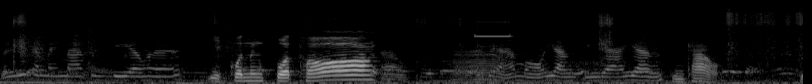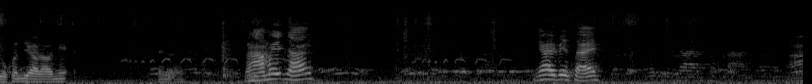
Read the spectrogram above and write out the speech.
วันนี้ทำไมมาคนเดียวฮะอีกคนหนึ่งปวดท้อง อ้าวอ่ไปาหาหมอยังกินยายัง กินข้าว อยู่คนเดียวเราเนี่ยไปไหนน้ำไม่ยัง ง่ายไปใส่อะ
